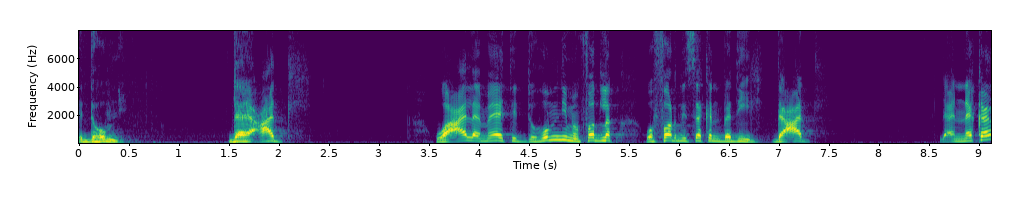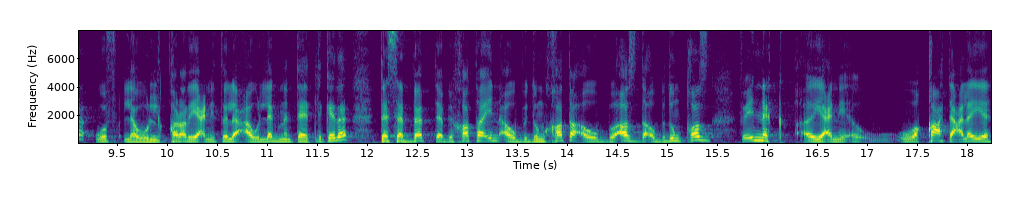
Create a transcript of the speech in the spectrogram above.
ادهمني. ده عدل. وعلى ما تدهمني من فضلك وفرني سكن بديل. ده عدل. لأنك وف... لو القرار يعني طلع أو اللجنة انتهت لكده تسببت بخطأ أو بدون خطأ أو بقصد أو بدون قصد فإنك يعني وقعت علي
